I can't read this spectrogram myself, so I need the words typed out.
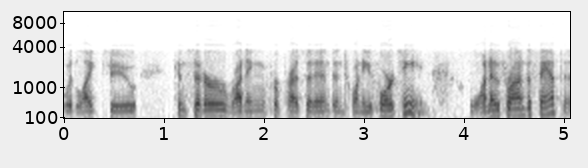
would like to consider running for president in 2014. One is Ron DeSantis.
